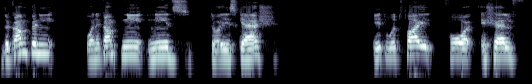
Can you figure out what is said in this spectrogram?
The company, when a company needs to raise cash, it would file for a shelf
